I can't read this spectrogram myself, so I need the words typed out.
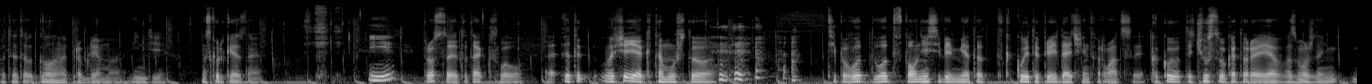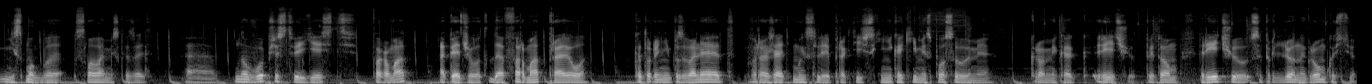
Вот это вот главная проблема Индии, насколько я знаю. И? Просто это так, к слову. Э, Это вообще я к тому, что типа вот, вот вполне себе метод какой-то передачи информации. Какое-то чувство, которое я, возможно, не смог бы словами сказать. А, Но в обществе есть формат, опять же, вот, да, формат правила, который не позволяет выражать мысли практически никакими способами, кроме как речью. Притом речью с определенной громкостью.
